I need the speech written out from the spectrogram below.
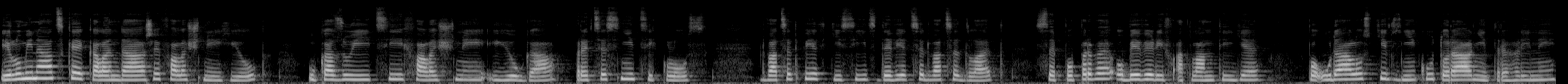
Iluminátské kalendáře falešných jug, ukazující falešný juga, precesní cyklus 25 920 let, se poprvé objevily v Atlantidě po události vzniku torální trhliny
